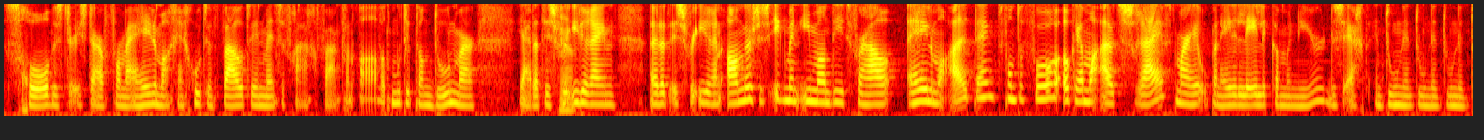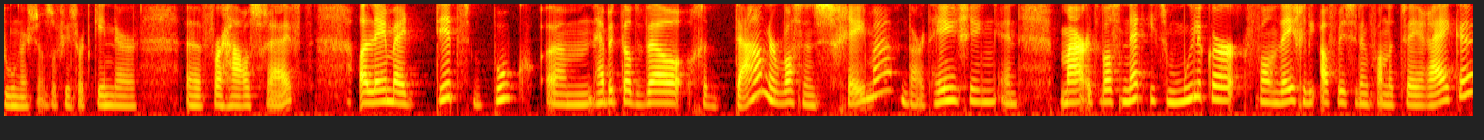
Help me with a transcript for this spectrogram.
school. Dus er is daar voor mij helemaal geen goed en fout in. Mensen vragen vaak van, oh, wat moet ik dan doen? Maar ja, dat is voor, Ja. iedereen, eh, dat is voor iedereen anders. Dus ik ben iemand die het verhaal helemaal uitdenkt van tevoren. Ook helemaal uitschrijft, maar op een hele lelijke manier. Dus echt en toen en toen en toen en toen. Alsof je een soort kinderverhaal schrijft. Alleen bij dit boek ehm, heb ik dat wel gedaan. Er was een schema waar het heen ging. En, maar het was net iets moeilijker vanwege die afwisseling van de twee rijken.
